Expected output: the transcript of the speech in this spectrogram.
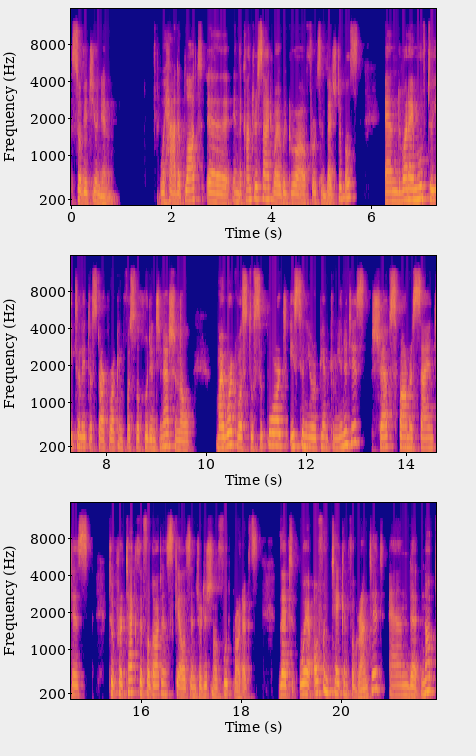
Soviet Union. We had a plot uh, in the countryside where we grew our fruits and vegetables. And when I moved to Italy to start working for Slow Food International, my work was to support Eastern European communities, chefs, farmers, scientists, to protect the forgotten skills in traditional food products that were often taken for granted and uh, not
